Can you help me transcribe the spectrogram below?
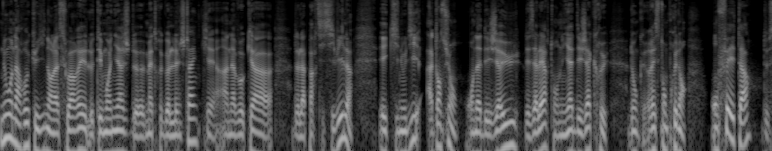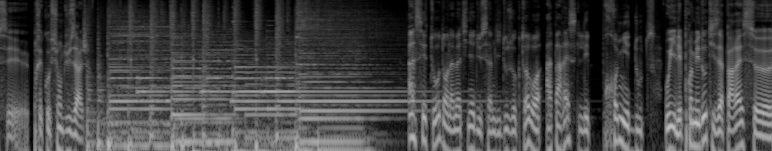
nous on a recueilli dans la soirée le témoignage de Maître Goldenstein, qui est un avocat de la partie civile, et qui nous dit, attention, on a déjà eu des alertes, on y a déjà cru, donc restons prudents. On fait état de ces précautions d'usage. Assez tôt, dans la matinée du samedi 12 octobre, apparaissent les premiers doutes. Oui, les premiers doutes, ils apparaissent euh,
